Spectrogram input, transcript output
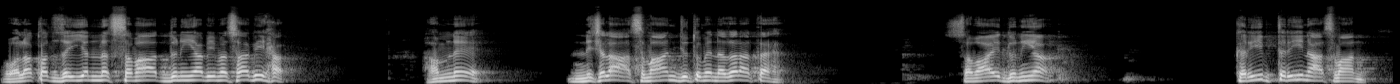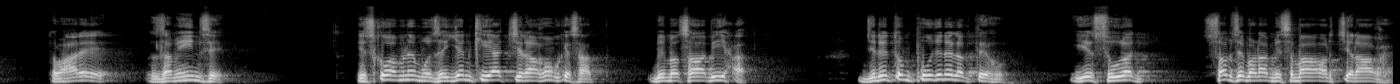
ولاقت زین سماعت دنیا بھی مساوی ہم نے نچلا آسمان جو تمہیں نظر آتا ہے سوائے دنیا، قریب ترین آسمان تمہارے زمین سے۔ اس کو ہم نے مزین کیا چراغوں کے ساتھ بے مساوی جنہیں تم پوجنے لگتے ہو۔ یہ سورج سب سے بڑا مصباح اور چراغ ہے۔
